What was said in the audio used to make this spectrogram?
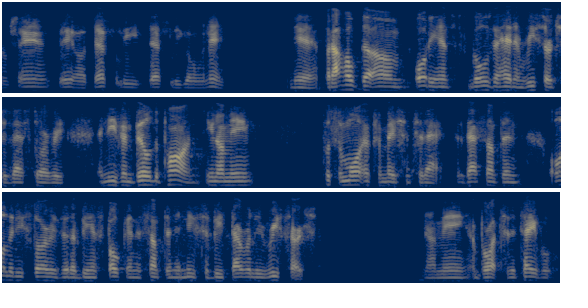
know what I'm saying? They are definitely, definitely going in. Yeah, but I hope the um audience goes ahead and researches that story and even build upon, you know what I mean? Put some more information to that because that's something. All of these stories that are being spoken is something that needs to be thoroughly researched. You know what I mean? And brought to the table.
